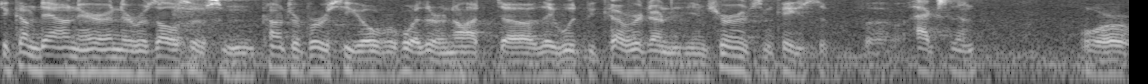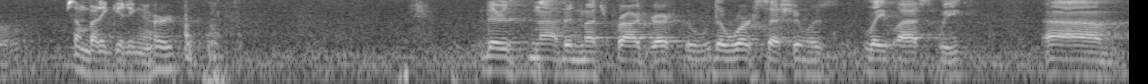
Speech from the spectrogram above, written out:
to come down there, and there was also some controversy over whether or not uh, they would be covered under the insurance in case of uh, accident or somebody getting hurt. There's not been much progress. The, the work session was late last week. Um,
